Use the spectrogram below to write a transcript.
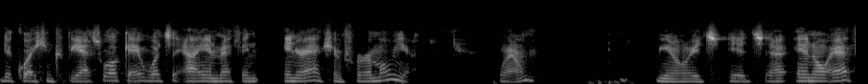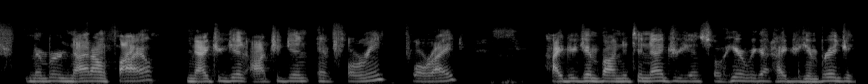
the question could be asked, well, okay, what's the IMF in, interaction for ammonia? Well, you know, it's it's uh, NOF, remember, not on file, nitrogen, oxygen, and fluorine, fluoride, hydrogen bonded to nitrogen. So here we got hydrogen bridging.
